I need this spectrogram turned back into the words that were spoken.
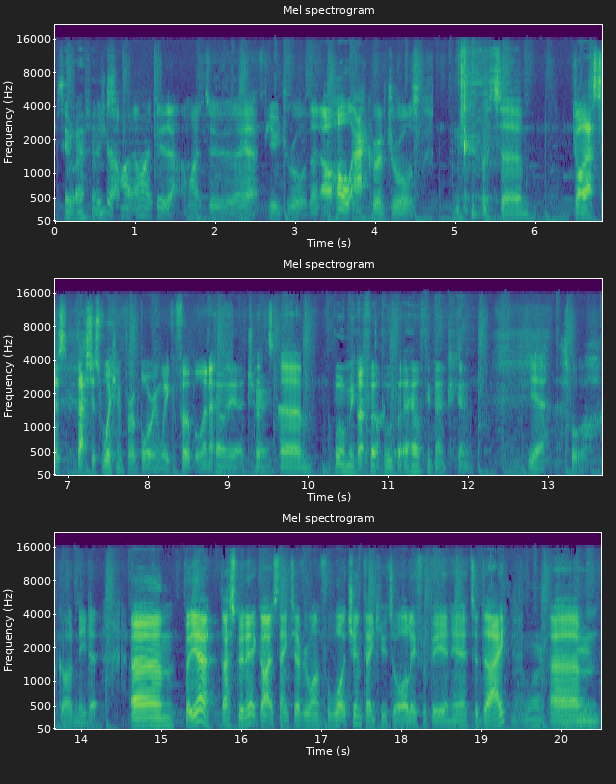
See what happens. sure, I might, I might do that. I might do uh, yeah, a few draws, then a whole acre of draws. But um, God, that's just that's just wishing for a boring week of football, isn't it? Oh yeah, true. But um, Born week of football, but a healthy bank account. Yeah, that's what. Oh God, need it. Um, but yeah, that's been it, guys. Thanks everyone for watching. Thank you to Ollie for being here today. No Um,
